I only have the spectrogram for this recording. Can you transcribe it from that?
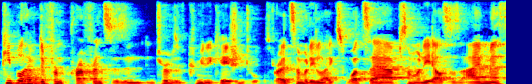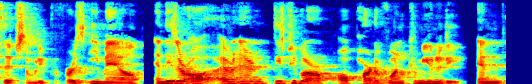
people have different preferences in, in terms of communication tools, right? Somebody likes WhatsApp, somebody else's iMessage, somebody prefers email, and these are all and these people are all part of one community. And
